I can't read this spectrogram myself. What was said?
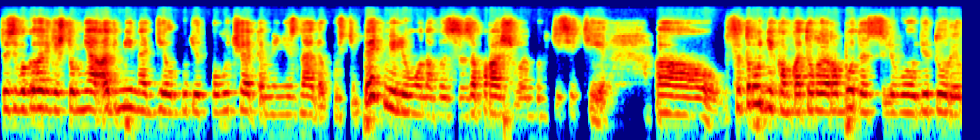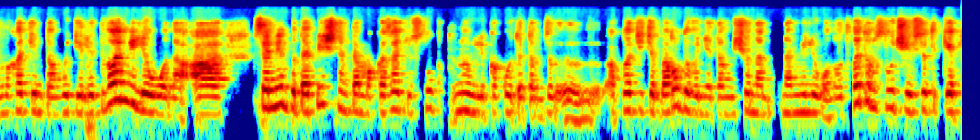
то есть вы говорите, что у меня админ отдел будет получать, там, я не знаю, допустим, 5 миллионов из запрашиваемых 10, а, сотрудникам, которые работают с целевой аудиторией, мы хотим там выделить 2 миллиона, а самим подопечным там оказать услуг, ну или какой-то там, э, оплатить оборудование там еще на, на миллион. Вот в этом случае все-таки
